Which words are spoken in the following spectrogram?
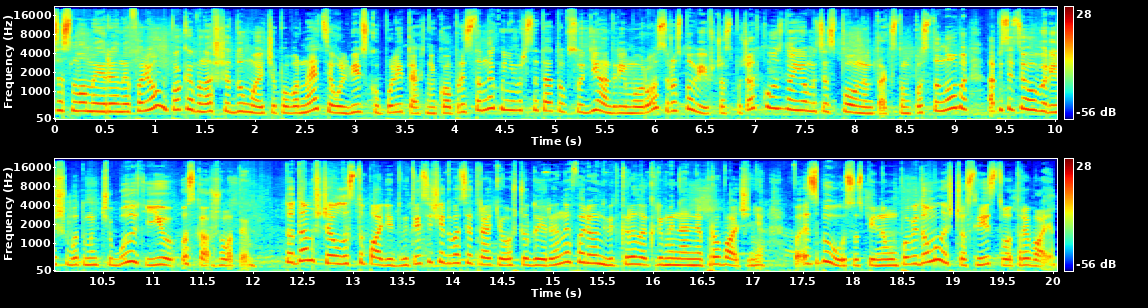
За словами Ірини Фаріон, поки вона ще думає, чи повернеться у Львівську політехніку. А представник університету в суді Андрій Мороз розповів, що спочатку ознайомиться з повним текстом постанови, а після цього вирішуватимуть, чи будуть її оскаржувати. Додам, ще у листопаді 2023-го щодо Ірини Фаріон відкрили кримінальне провадження. В СБУ Суспільному повідомили, що слідство триває.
